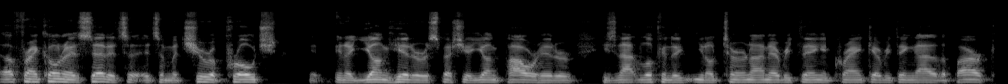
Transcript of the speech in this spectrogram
uh, Francona has said it's a it's a mature approach in a young hitter, especially a young power hitter. He's not looking to you know turn on everything and crank everything out of the park.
